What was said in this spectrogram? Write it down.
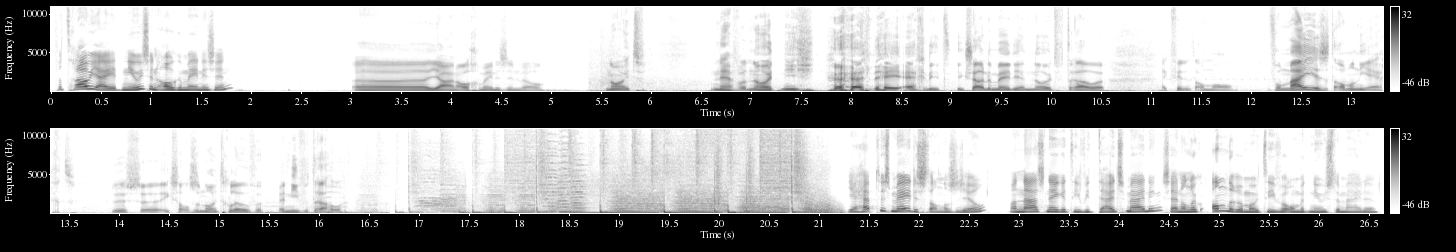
Vertrouw jij het nieuws in algemene zin? ja, in algemene zin wel. Nooit. Never, nooit, niet. nee, echt niet. Ik zou de media nooit vertrouwen. Ik vind het allemaal... Voor mij is het allemaal niet echt. Dus uh, ik zal ze nooit geloven en niet vertrouwen. Je hebt dus medestanders, Jill. Maar naast negativiteitsmijding zijn er nog andere motieven om het nieuws te mijden.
